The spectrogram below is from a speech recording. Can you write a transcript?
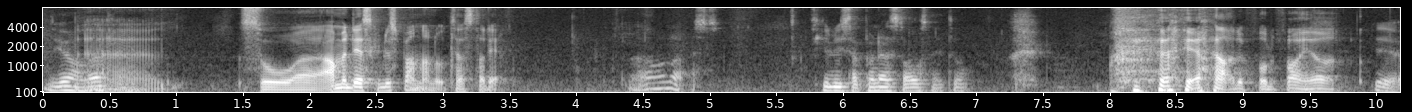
Han verkligen. Eh, så eh, ja, men det ska bli spännande att testa det. Ja, nice. Ska vi lyssna på nästa avsnitt då? ja, det får du fan göra. Jag.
